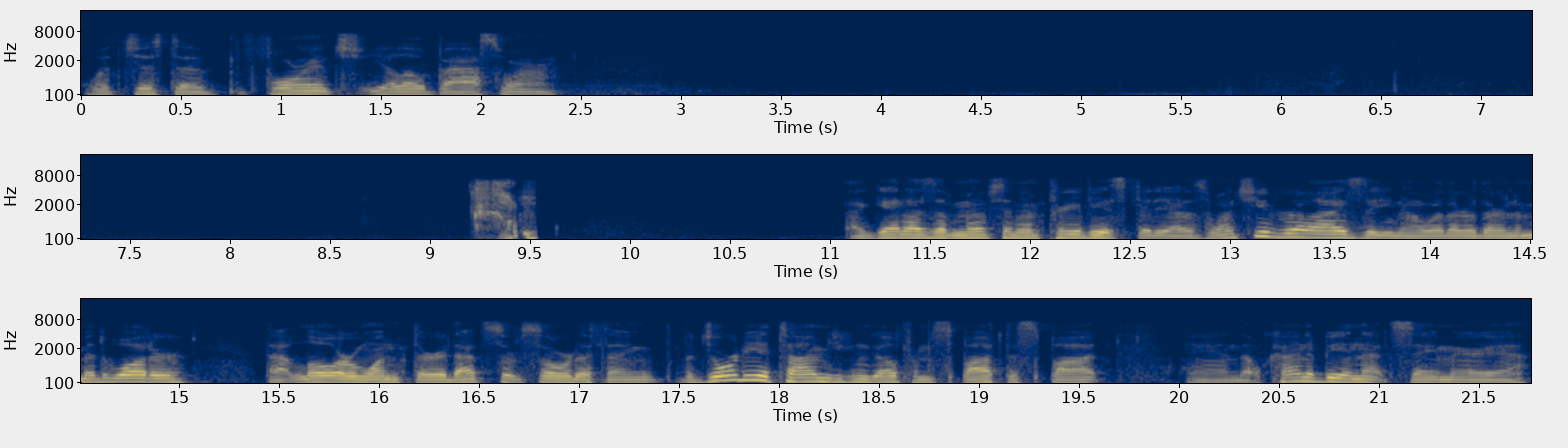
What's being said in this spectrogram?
with just a 4 inch yellow bass worm. Again, as I've mentioned in previous videos, once you realize that, you know, whether they're in the midwater, that lower one third, that sort of thing, majority of the time you can go from spot to spot and they'll kind of be in that same area.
